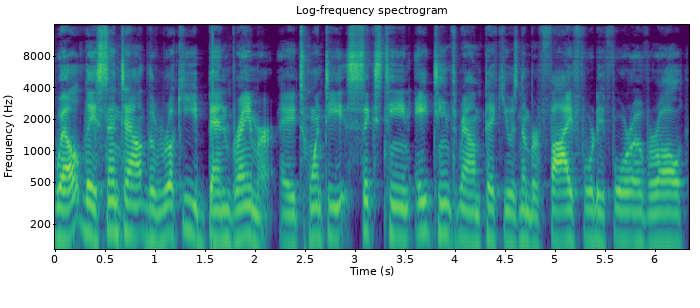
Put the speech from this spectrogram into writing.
Well, they sent out the rookie Ben Braymer, a 2016 18th round pick. He was number 544 overall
